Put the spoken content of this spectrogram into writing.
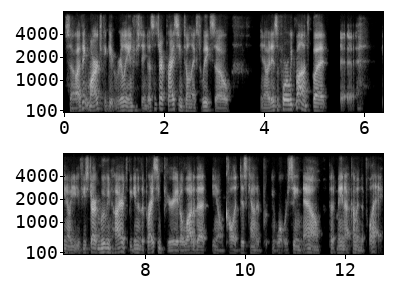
So I think March could get really interesting. Doesn't start pricing till next week, so you know it is a four week month, but uh, you know if you start moving higher at the beginning of the pricing period, a lot of that you know call it discounted what we're seeing now that may not come into play.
